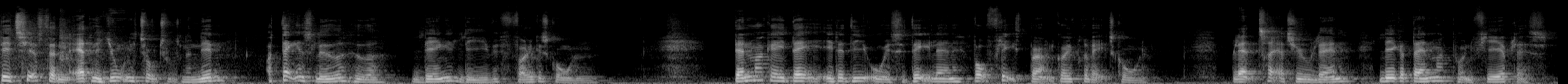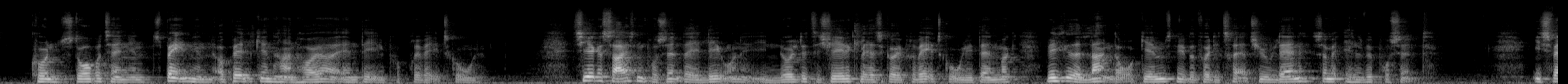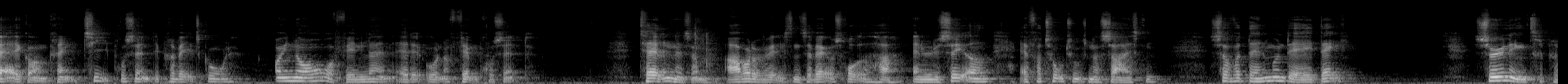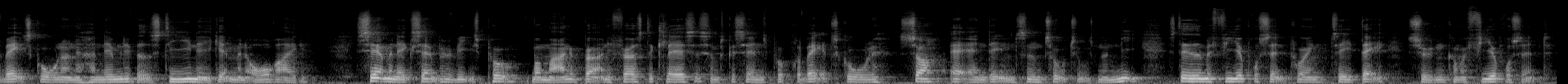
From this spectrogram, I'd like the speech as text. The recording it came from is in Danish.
Det er tirsdag den 18. juni 2019, og dagens leder hedder Længe leve folkeskolen. Danmark er i dag et af de OECD-lande, hvor flest børn går i privatskole. Blandt 23 lande ligger Danmark på en fjerde plads. Kun Storbritannien, Spanien og Belgien har en højere andel på privatskole. Cirka 16 procent af eleverne i 0. til 6. klasse går i privatskole i Danmark, hvilket er langt over gennemsnittet for de 23 lande, som er 11 procent. I Sverige går omkring 10 procent i privatskole, og i Norge og Finland er det under 5 procent. Tallene, som Arbejderbevægelsens Erhvervsråd har analyseret, er fra 2016. Så hvordan må det er i dag? Søgningen til privatskolerne har nemlig været stigende igennem en årrække. Ser man eksempelvis på, hvor mange børn i første klasse, som skal sendes på privatskole, så er andelen siden 2009 steget med 4 procentpoint til i dag 17,4 procent.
